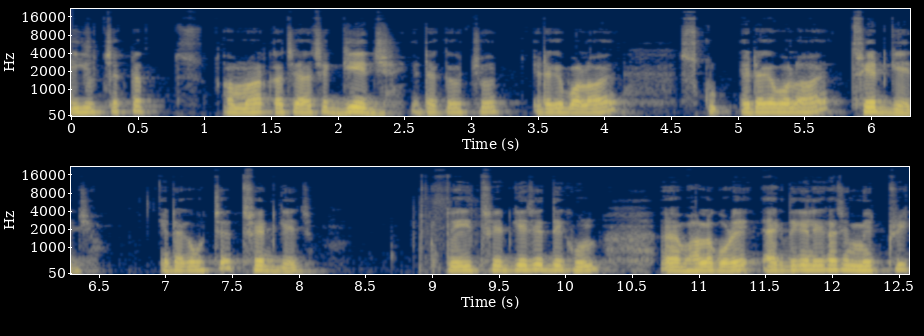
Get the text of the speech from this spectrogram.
এই হচ্ছে একটা, আমার কাছে আছে গেজ এটাকে হচ্ছে, এটাকে বলা হয় স্ক্রু, এটাকে বলা হয় থ্রেড গেজ এটাকে হচ্ছে থ্রেড গেজ তো এই থ্রেড গেজের দেখুন ভালো করে, একদিকে লেখা আছে মেট্রিক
